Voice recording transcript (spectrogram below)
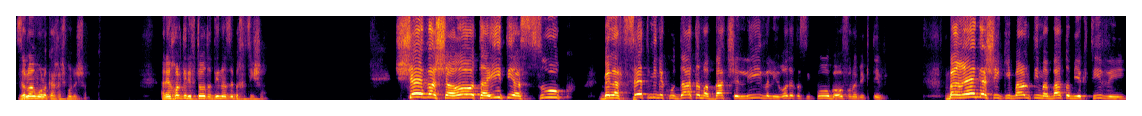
זה לא אמור לקחת שמונה שעות. אני יכולתי לפתור את הדין הזה בחצי שעה. שבע שעות הייתי עסוק בלצאת מנקודת המבט שלי ולראות את הסיפור באופן אובייקטיבי. ברגע שקיבלתי מבט אובייקטיבי,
